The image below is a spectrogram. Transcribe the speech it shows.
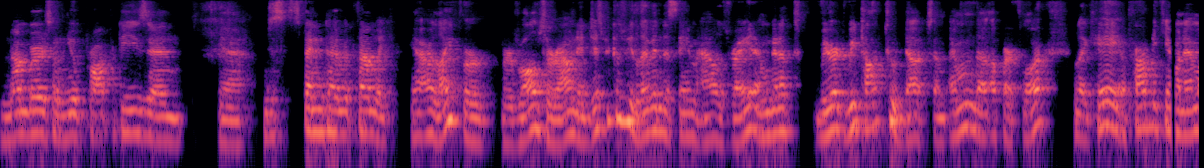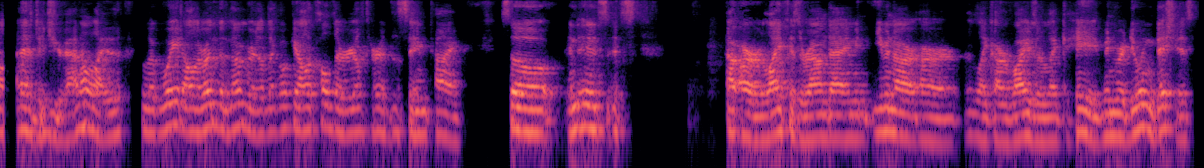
numbers on new properties, and yeah, just spending time with family. Yeah, our life revolves around it. Just because we live in the same house, right? I'm gonna we were we talked to ducks. I'm, I'm on the upper floor. I'm like, hey, a property came on MLS. Did you analyze it? I'm like, wait, I'll run the numbers. I'm like, okay, I'll call the realtor at the same time. So and it's it's our life is around that. I mean, even our, our like our wives are like, hey, when we're doing dishes,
